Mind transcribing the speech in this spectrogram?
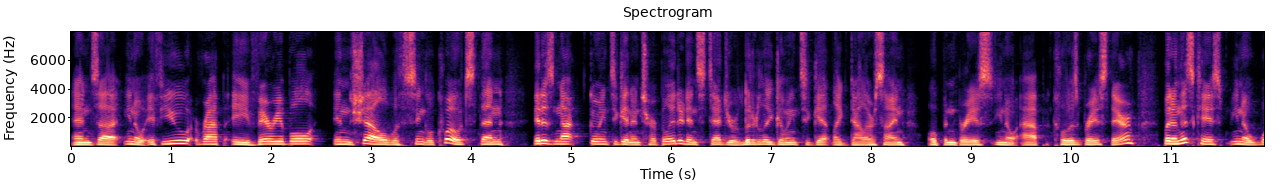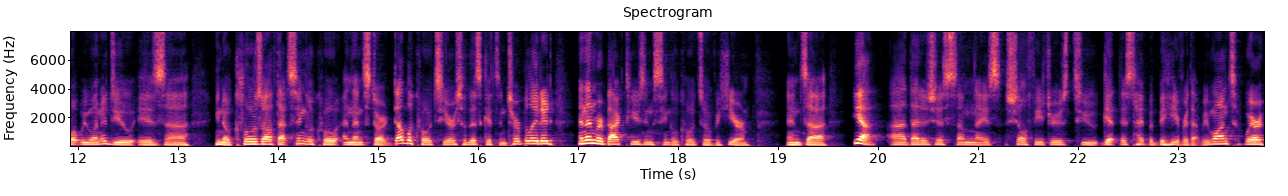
And, uh, you know, if you wrap a variable in shell with single quotes, then it is not going to get interpolated. Instead, you're literally going to get like dollar sign open brace, you know, app close brace there. But in this case, you know, what we want to do is, uh, you know, close off that single quote and then start double quotes here. So this gets interpolated. And then we're back to using single quotes over here. And uh, yeah, uh, that is just some nice shell features to get this type of behavior that we want, where,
